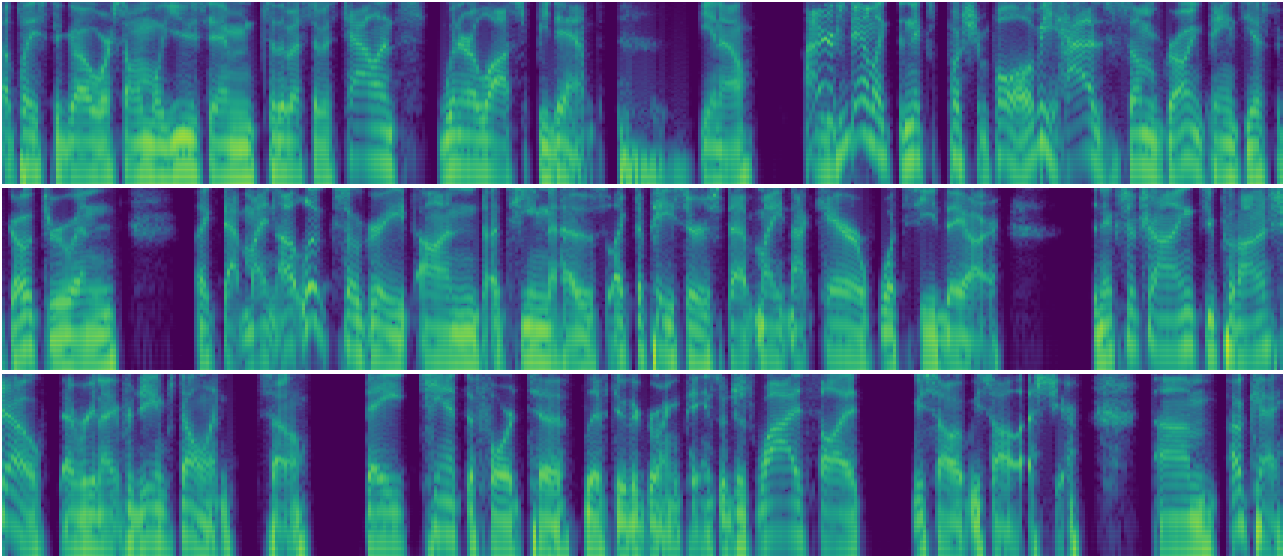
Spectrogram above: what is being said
a place to go where someone will use him to the best of his talents. Win or loss, be damned. You know, I Mhm. understand like the Knicks push and pull. Obi has some growing pains he has to go through, and like that might not look so great on a team that has like the Pacers that might not care what seed they are. The Knicks are trying to put on a show every night for James Dolan, so they can't afford to live through the growing pains, which is why I thought we saw what we saw last year. Um, okay,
